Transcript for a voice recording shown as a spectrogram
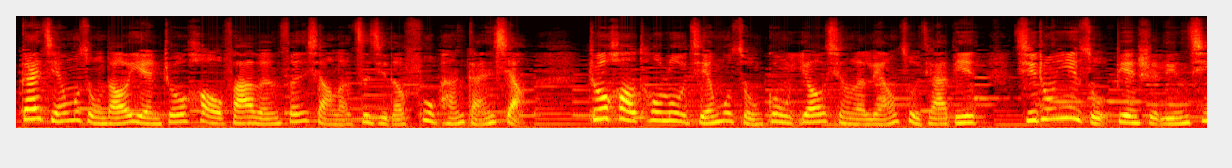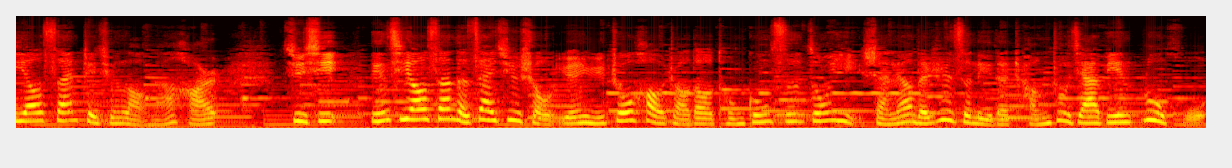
该节目总导演周浩发文分享了自己的复盘感想。周浩透露，节目总共邀请了两组嘉宾，其中一组便是零七幺三这群老男孩。据悉，零七幺三的再聚首源于周浩找到同公司综艺《闪亮的日子里》的常驻嘉宾陆虎，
